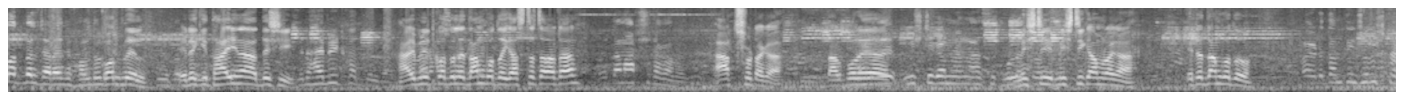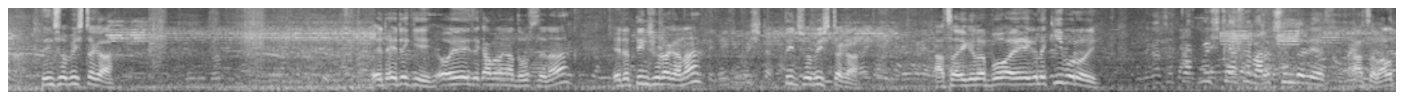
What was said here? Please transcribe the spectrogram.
কদবেল চারা এই যে ফল কদবেল এটা কি থাই না দেশি? এটা হাইব্রিড কদবেল হাইব্রিড কদবেলের দাম কত এই গাছটা চারাটার? দাম আটশো টাকা ভাই। আটশো টাকা। তারপরে মিষ্টি কামরাঙা আছে মিষ্টি মিষ্টি কামরাঙা। এটার দাম কত? এটার দাম তিনশো বিশ টাকা। তিনশো বিশ টাকা। এটা এটা কি? ওই এই যে কামরাঙা ধরছে না? এটা তিনশো টাকা না? তিনশো বিশ টাকা। আচ্ছা এগুলো এগুলো কি বড়ই টক মিষ্টি আছে ভারত সুন্দরী আছে। আচ্ছা ভারত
